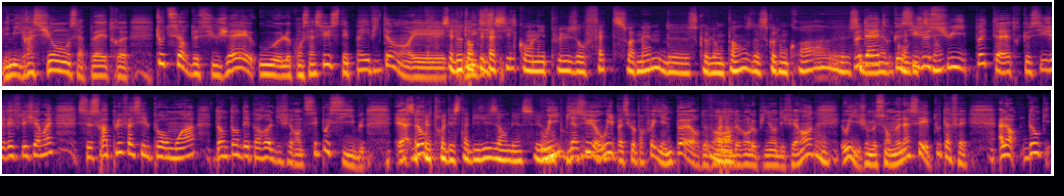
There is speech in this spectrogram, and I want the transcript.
l'immigration. Ça peut être euh, toutes sortes de sujets où euh, le consensus n'est pas évident. Et C'est d'autant plus facile qu'on est plus au fait soi-même de ce que l'on pense, de ce que l'on croit. Peut-être que si je suis, peut-être que si je réfléchis à moi, ce sera plus facile pour moi d'entendre des paroles différentes. C'est possible. Et, Ça donc, peut être déstabilisant, bien sûr. oui, pour bien ça. sûr, oui, parce que parfois il y a une peur devant, Voilà. devant l'opinion différente. Oui. Oui, je me sens menacé, tout à fait. Alors, donc,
